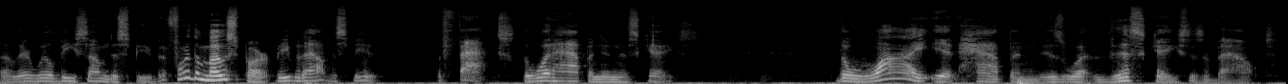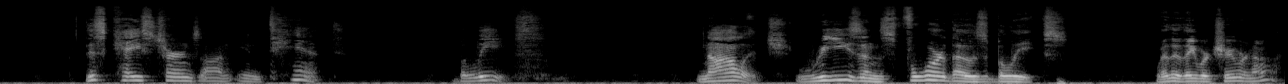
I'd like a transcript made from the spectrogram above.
though there will be some dispute, but for the most part, be without dispute. The facts, the what happened in this case. The why it happened is what this case is about. This case turns on intent, beliefs, knowledge, reasons for those beliefs, whether they were true or not.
